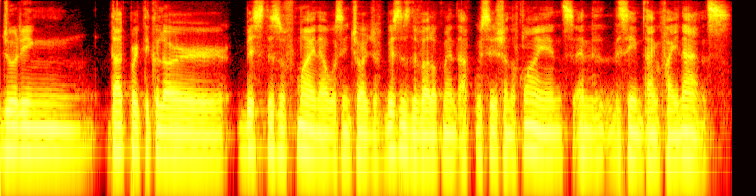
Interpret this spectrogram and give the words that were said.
during that particular business of mine i was in charge of business development acquisition of clients and at the same time finance.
